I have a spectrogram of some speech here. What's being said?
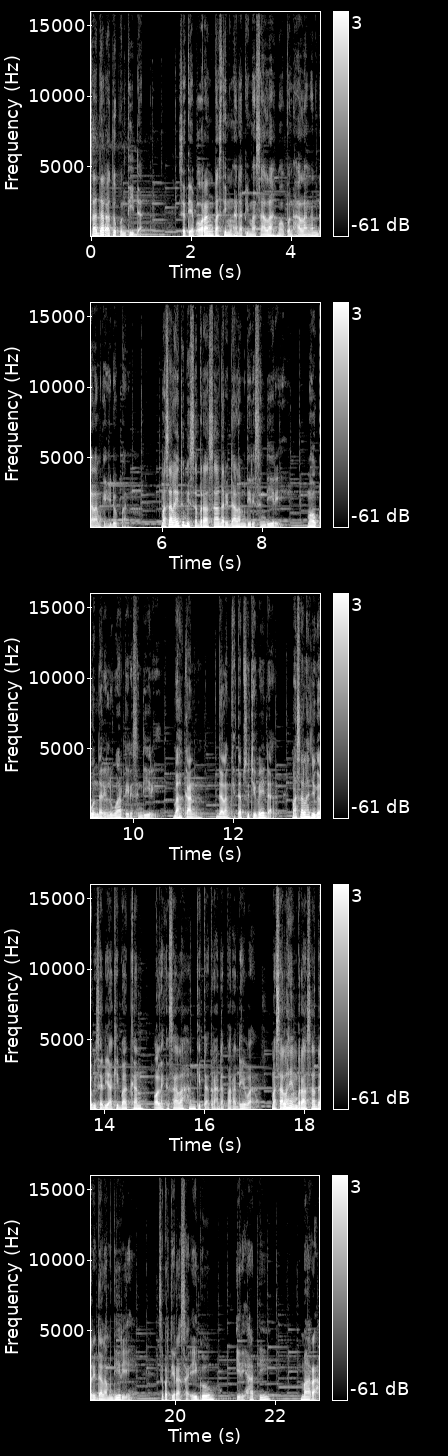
Sadar ataupun tidak, setiap orang pasti menghadapi masalah maupun halangan dalam kehidupan. Masalah itu bisa berasal dari dalam diri sendiri maupun dari luar diri sendiri. Bahkan, dalam kitab suci Weda, masalah juga bisa diakibatkan oleh kesalahan kita terhadap para dewa. Masalah yang berasal dari dalam diri, seperti rasa ego, iri hati, marah,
